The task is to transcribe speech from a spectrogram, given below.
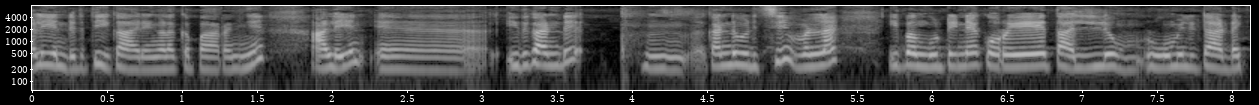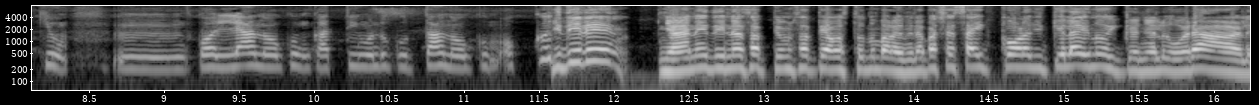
അളിയന്റെ അടുത്ത് ഈ കാര്യങ്ങളൊക്കെ പറഞ്ഞ് അളിയൻ ഇത് കണ്ട് കണ്ടുപിടിച്ച് ഇവളെ ഈ പെൺകുട്ടീനെ കുറേ തല്ലും റൂമിലിട്ട് അടയ്ക്കും കൊല്ലാൻ നോക്കും കത്തിയും കൊണ്ട് കുത്താൻ നോക്കും ഒക്കെ ഇതിൽ ഞാൻ ഇതിനെ സത്യം സത്യാവസ്ഥ ഒന്നും പറയുന്നില്ല. പക്ഷെ സൈക്കോളജിക്കലായി നോക്കിക്കഴിഞ്ഞാൽ ഒരാൾ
